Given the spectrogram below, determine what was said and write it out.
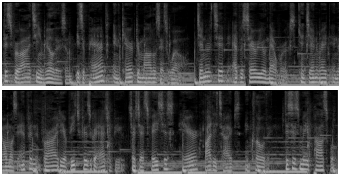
This variety in realism is apparent in character models as well. Generative adversarial networks can generate an almost infinite variety of each physical attribute, such as faces, hair, body types, and clothing. This is made possible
